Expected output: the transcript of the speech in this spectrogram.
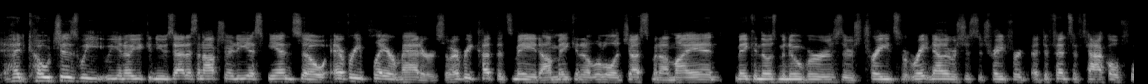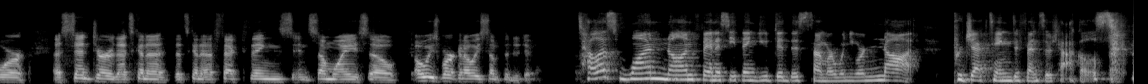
head coaches. We, we, you know, you can use that as an option at ESPN. So every player matters. So every cut that's made, I'm making a little adjustment on my end, making those maneuvers. There's trades, but right now there was just a trade for a defensive tackle for a center. That's gonna that's gonna affect things in some way. So always working, always something to do. Tell us one non-fantasy thing you did this summer when you were not projecting defensive tackles.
